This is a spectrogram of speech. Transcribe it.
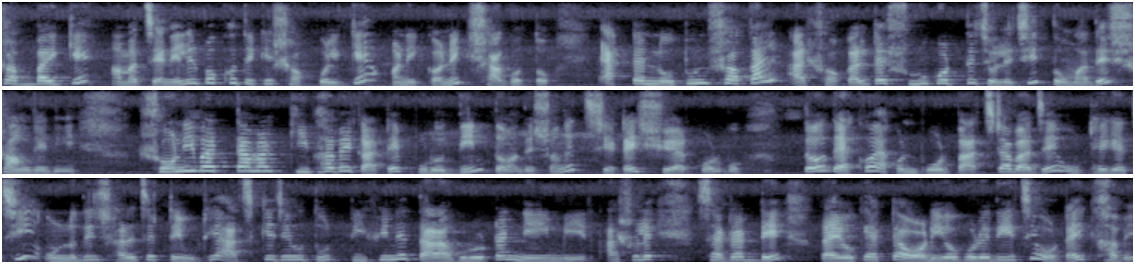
সবাইকে আমার চ্যানেলের পক্ষ থেকে সকলকে অনেক অনেক স্বাগত। একটা নতুন সকাল আর সকালটা শুরু করতে চলেছি তোমাদের সঙ্গে নিয়ে। শনিবারটা আমার কীভাবে কাটে পুরো দিন তোমাদের সঙ্গে সেটাই শেয়ার করব। তো দেখো, এখন ভোর পাঁচটা বাজে, উঠে গেছি। অন্যদিন সাড়ে চারটে উঠে, আজকে যেহেতু টিফিনের তাড়াহুড়োটা নেই মেয়ের। আসলে স্যাটারডে তাই ওকে একটা অডিও ভরে দিয়েছি, ওটাই খাবে।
